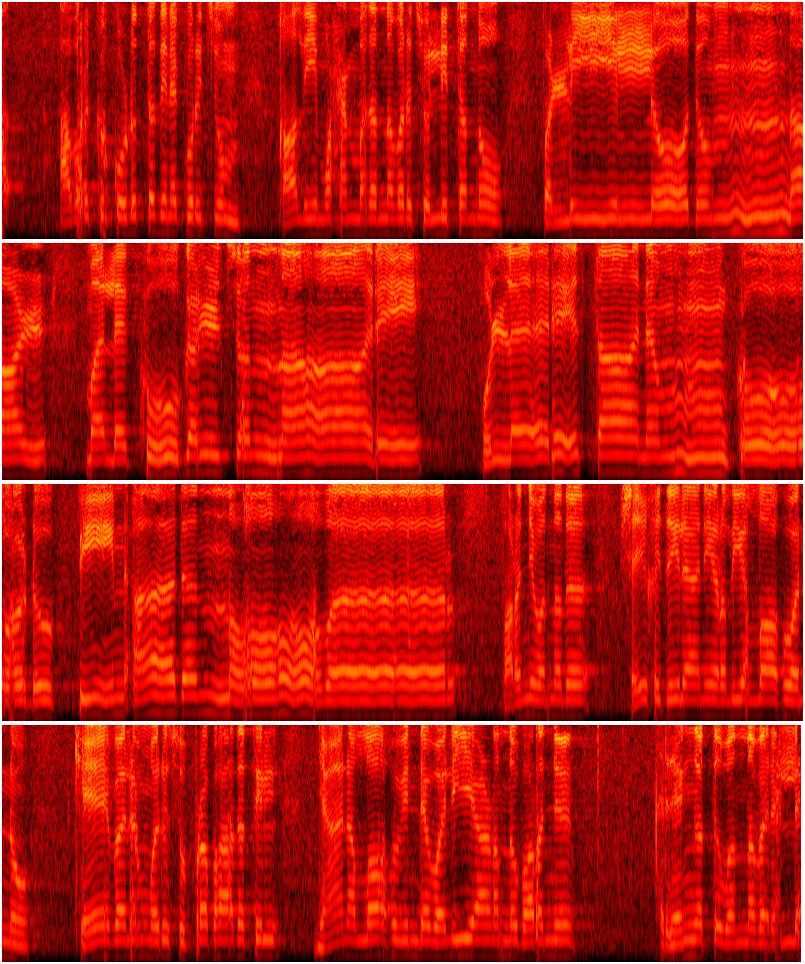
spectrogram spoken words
അവർക്ക് കൊടുത്തതിനെ കുറിച്ചും ഖാലി മുഹമ്മദ് എന്നവർ ചൊല്ലിത്തന്നു. പള്ളിയിൽ ലോതും നാൾ മലക്കൂകൾ ചൊന്നാരേ. പുള്ളരെ സ്ഥാനം കോടുപ്പീൻ അതെന്നോവർ. പറഞ്ഞു വന്നത് ഷെയ്ഖ് ജീലാനി റളിയല്ലാഹു അന്നു കേവലം ഒരു സുപ്രഭാതത്തിൽ ഞാൻ അള്ളാഹുവിന്റെ വലിയാണെന്ന് പറഞ്ഞ് രംഗത്ത് വന്നവരല്ല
